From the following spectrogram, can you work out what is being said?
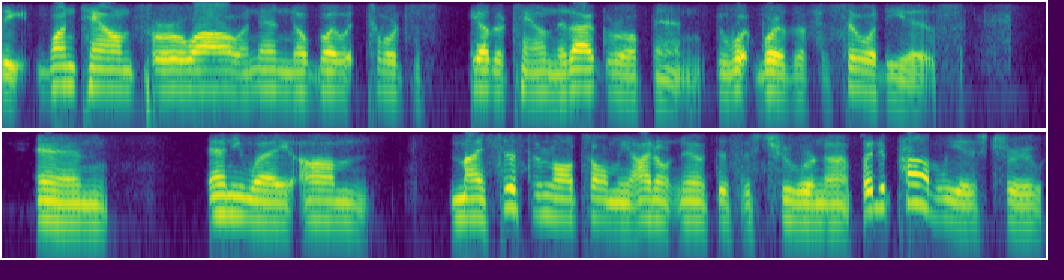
the one town for a while, and then they'll blow it towards the other town that I grew up in, where the facility is. And anyway, um, my sister-in-law told me I don't know if this is true or not, but it probably is true.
